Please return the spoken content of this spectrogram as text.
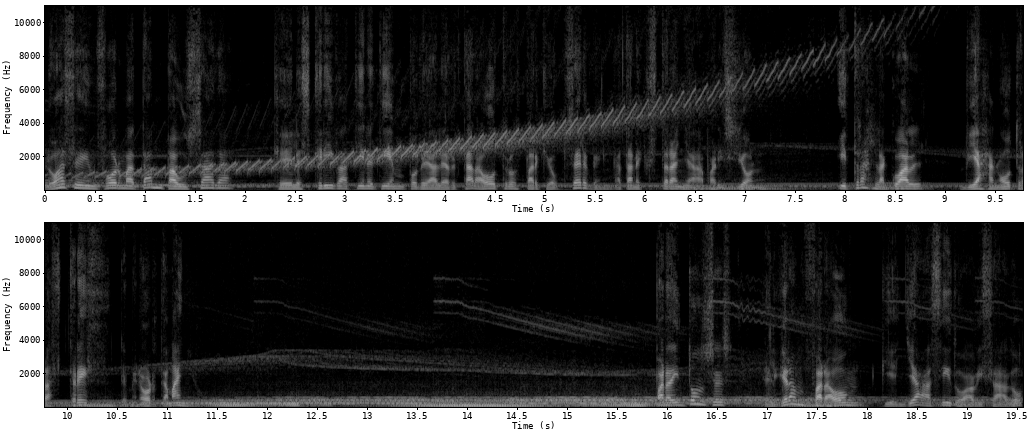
Lo hace en forma tan pausada que el escriba tiene tiempo de alertar a otros para que observen a tan extraña aparición y tras la cual viajan otras tres de menor tamaño. Para entonces, el gran faraón quien ya ha sido avisado,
